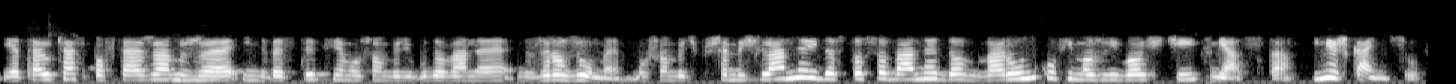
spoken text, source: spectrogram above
Ja cały czas powtarzam, mhm. że inwestycje muszą być budowane z rozumem, muszą być przemyślane i dostosowane do warunków i możliwości miasta i mieszkańców.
